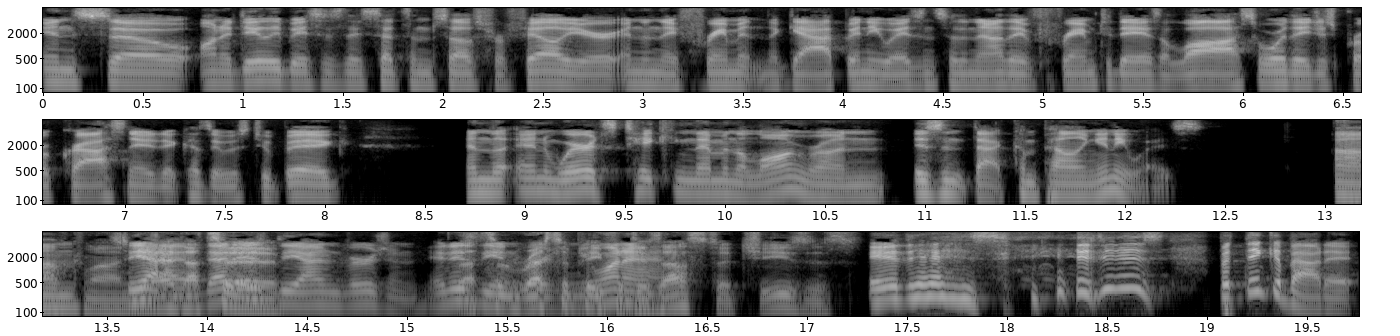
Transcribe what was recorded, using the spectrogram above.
and so on a daily basis, they set themselves for failure and then they frame it in the gap anyways. And so now they've framed today as a loss or they just procrastinated it because it was too big. And the, and where it's taking them in the long run isn't that compelling anyways. Um, oh, so yeah, yeah that a, is the inversion. It is the inversion. recipe for disaster. Jesus. It is. it is. But think about it.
